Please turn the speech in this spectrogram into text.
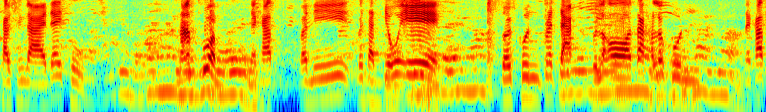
ชาวเชียงรายได้ถูกน้ำท่วมนะครับ วันนี้บริษัทเ o เอโดยคุณประจักษ์บุลออตั้งคารคุณนะครับ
